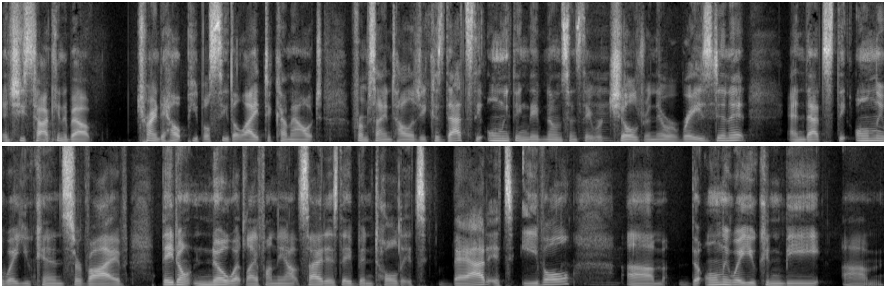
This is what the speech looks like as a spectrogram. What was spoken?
and she's talking about trying to help people see the light to come out from Scientology because that's the only thing they've known since they were children. They were raised in it and that's the only way you can survive. They don't know what life on the outside is. They've been told it's bad, it's evil. Um, the only way you can be um,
